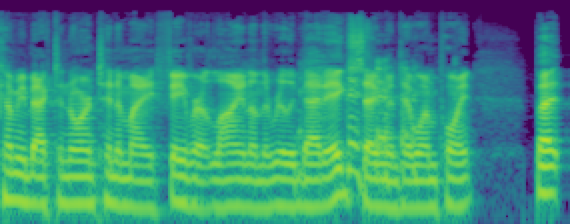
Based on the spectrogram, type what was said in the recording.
coming back to Norrington and my favorite line on the really bad egg segment at one point. But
